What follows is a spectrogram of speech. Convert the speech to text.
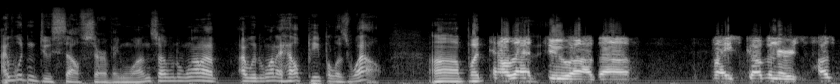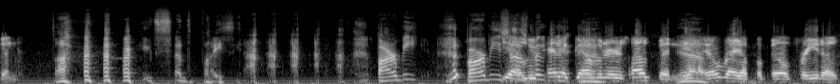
I wouldn't do self-serving ones. I would want to I would want to help people as well. Uh, but Tell that to uh, the vice governor's husband. he said the vice. Barbie? Barbie's yeah, husband? lieutenant Yeah. governor's husband. Yeah. Yeah. he'll write up a bill for you to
